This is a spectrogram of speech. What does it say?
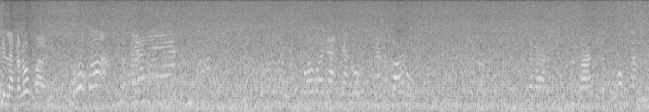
ขึ้นแล้วก็ลงมาดิโอ้ป้าแล้วแกนี่ว่าว่าอยากอยากลงอยากกระเป๋าลงแต่ว่าร้านจะต้องงอกข้างอื่น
